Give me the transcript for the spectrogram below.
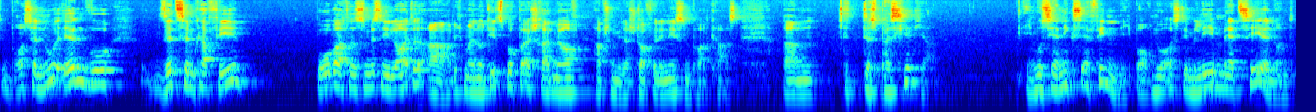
Du brauchst ja nur irgendwo, sitzt im Café, beobachtest ein bisschen die Leute, ah, habe ich mein Notizbuch bei, schreib mir auf, habe schon wieder Stoff für den nächsten Podcast. Ähm, das passiert ja. Ich muss ja nichts erfinden, ich brauche nur aus dem Leben erzählen. Und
